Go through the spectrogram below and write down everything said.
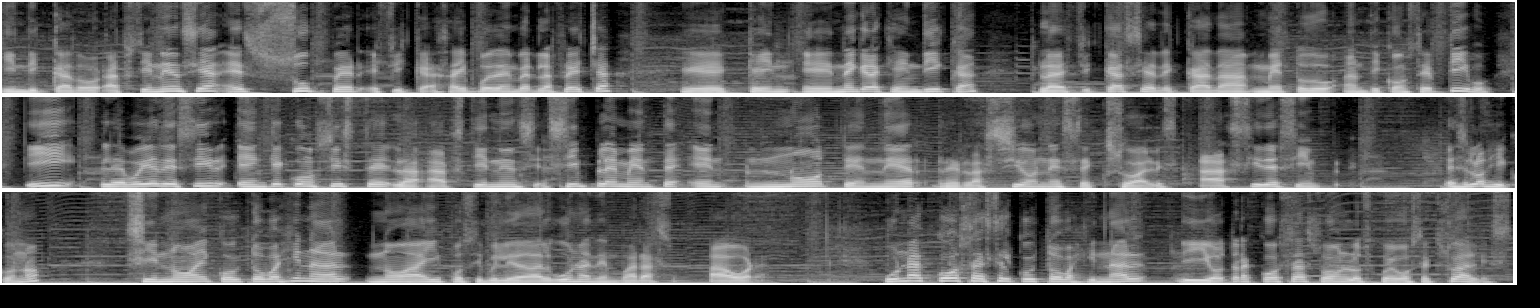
indicador, abstinencia es súper eficaz. Ahí pueden ver la flecha eh, eh, negra que indica la eficacia de cada método anticonceptivo. Y le voy a decir en qué consiste la abstinencia. Simplemente en no tener relaciones sexuales. Así de simple. Es lógico, ¿no? Si no hay coito vaginal, no hay posibilidad alguna de embarazo. Ahora, una cosa es el coito vaginal y otra cosa son los juegos sexuales.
